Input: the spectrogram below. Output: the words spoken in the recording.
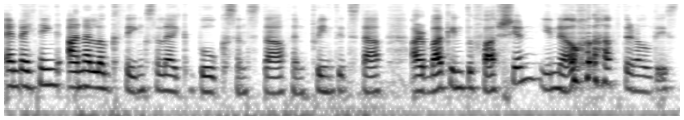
and I think analog things like books and stuff and printed stuff are back into fashion, you know, after all these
